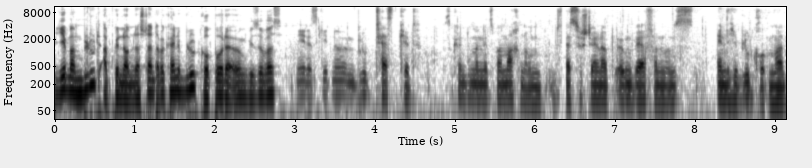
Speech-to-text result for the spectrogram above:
jemandem Blut abgenommen. Da stand aber keine Blutgruppe oder irgendwie sowas. Nee, das geht nur dem Bluttest-Kit. Das könnte man jetzt mal machen, um festzustellen, ob irgendwer von uns ähnliche Blutgruppen hat.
